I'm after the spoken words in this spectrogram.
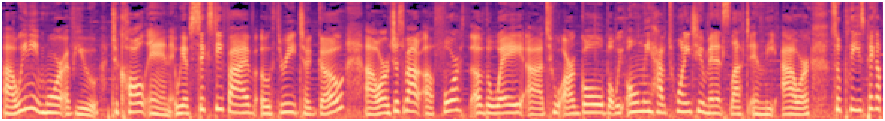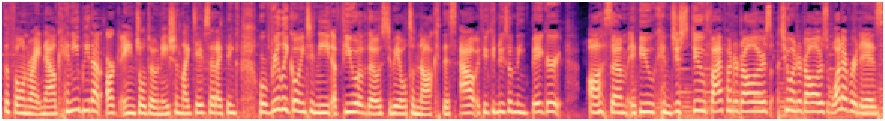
Uh, we need more of you to call in. We have 6503 to go, uh, or just about a fourth of the way uh, to our goal, but we only have 22 minutes left in the hour. So please pick up the phone right now. Can you be that Archangel donation? Like Dave said, I think we're really going to need a few of those to be able to knock this out. If you can do something bigger, awesome. If you can just do $500, $200, whatever it is,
